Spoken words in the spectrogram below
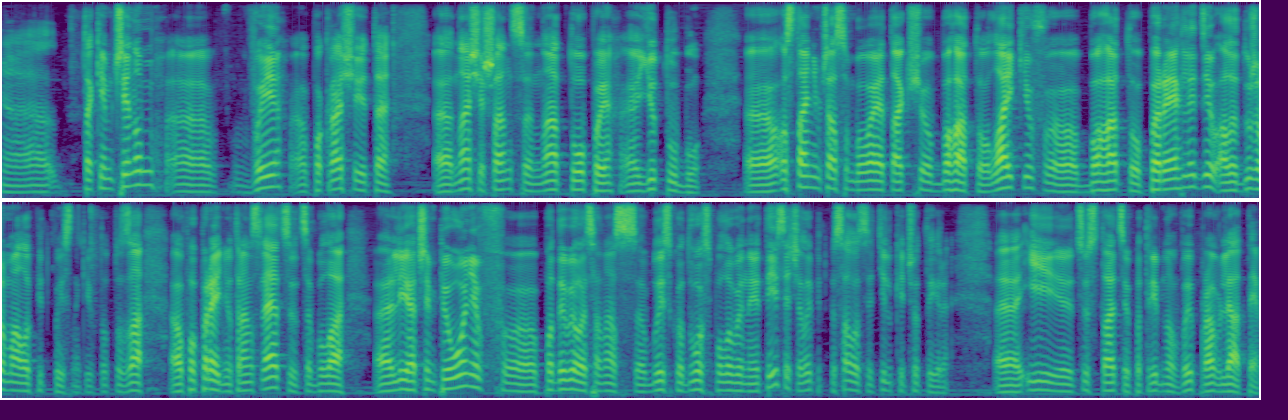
Е, Таким чином, е, ви покращуєте е, наші шанси на топи Ютубу. Е, Останнім часом буває так, що багато лайків, е, багато переглядів, але дуже мало підписників. Тобто за е, попередню трансляцію це була Ліга Чемпіонів. Подивилося нас близько 2,5 тисяч, але підписалося тільки 4. Е, І цю ситуацію потрібно виправляти.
